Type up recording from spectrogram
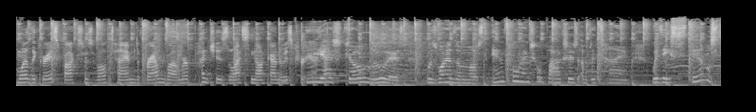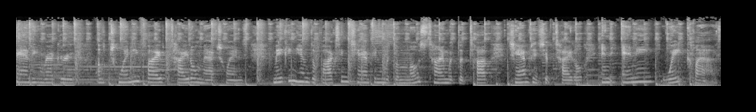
One of the greatest boxers of all time, the Brown Bomber punches the last knockout of his career. Yes, Joe Louis was one of the most influential boxers of the time, with a still standing record of 25 title match wins, making him the boxing champion with the most time with the top championship title in any weight class.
